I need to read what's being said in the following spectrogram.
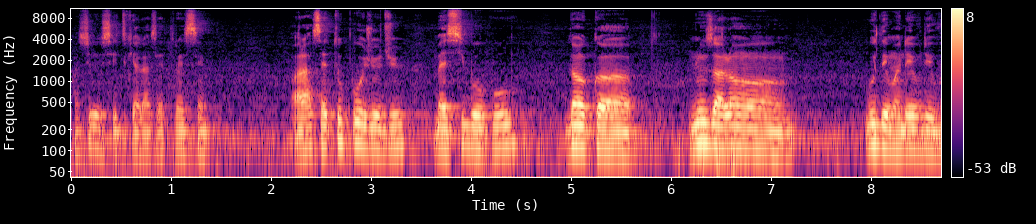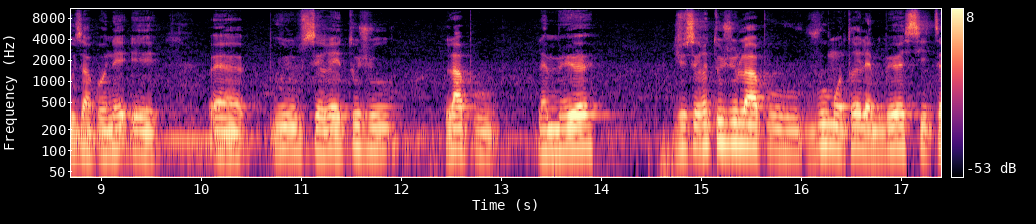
voici le site qu'elle a, c'est très simple. Voilà, c'est tout pour aujourd'hui. Merci beaucoup. Donc, euh, nous allons vous demander de vous abonner et euh, vous serez toujours là pour les meilleurs. Je serai toujours là pour vous montrer les meilleurs sites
